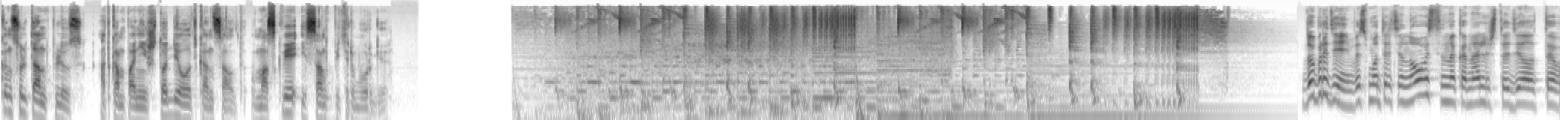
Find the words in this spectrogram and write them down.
Консультант Плюс от компании «Что делать консалт» в Москве и Санкт-Петербурге. Добрый день! Вы смотрите новости на канале «Что делать ТВ»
